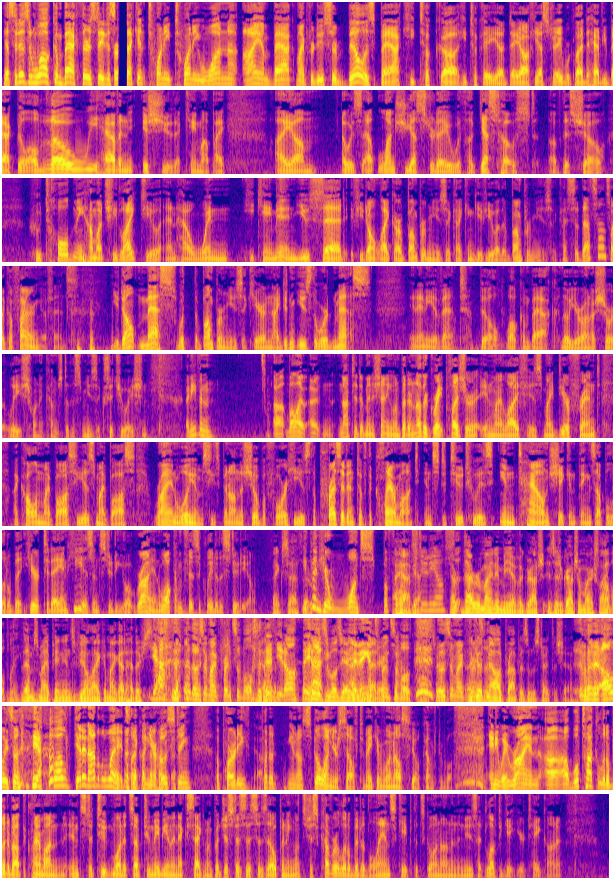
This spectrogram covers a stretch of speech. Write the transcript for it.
Yes, it is, and welcome back. Thursday, December second, twenty twenty one. I am back. My producer Bill is back. He took uh, he took a uh, day off yesterday. We're glad to have you back, Bill. Although we have an issue that came up. I I um I was at lunch yesterday with a guest host of this show, who told me how much he liked you and how when he came in, you said, if you don't like our bumper music, I can give you other bumper music. I said, that sounds like a firing offense. you don't mess with the bumper music here, and I didn't use the word mess. In any event, Bill, welcome back, though you're on a short leash when it comes to this music situation. And even uh, well, I, not to diminish anyone, but another great pleasure in my life is my dear friend. I call him my boss. He is my boss, Ryan Williams. He's been on the show before. He is the president of the Claremont Institute, who is in town, shaking things up a little bit here today, and he is in studio. Ryan, welcome physically to the studio. Thanks, Seth. You've been here once before I have, in yeah. studio. So that reminded me of a Groucho. Is it a Groucho Marx line? Probably. Them's my opinions. If you don't like them, I got others. Yeah, those are my principles. if you don't, yeah, principles, yeah, I think it's principles. Right. Those are my a principles. good malapropism to start the show. But always, yeah. Well, get it out of the way. It's like when you're hosting a party, put a you know spill on yourself to make everyone else feel comfortable. Anyway, Ryan, uh, we'll talk a little bit about the Claremont Institute and what it's up to, maybe in the next segment. But just as this is opening, let's just cover a little bit of the landscape that's going on in the news. I'd love to get your take on it.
